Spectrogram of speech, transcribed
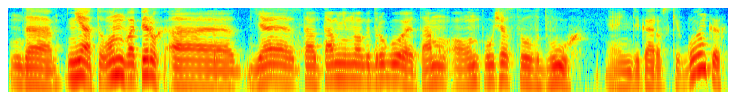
Да, нет, он, во-первых, а, я там, там немного другое. Там он поучаствовал в двух индикаровских гонках.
